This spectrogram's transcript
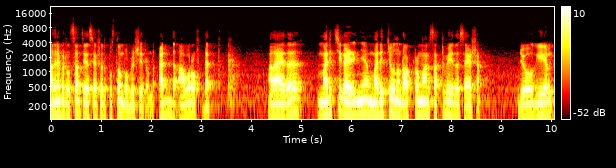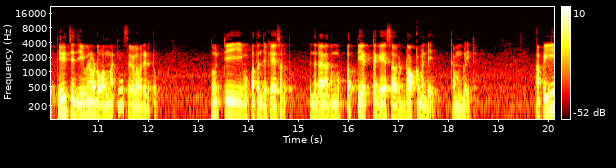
അതിനെപ്പറ്റി റിസർച്ച് ചെയ്ത ശേഷം ഒരു പുസ്തകം പബ്ലിഷ് ചെയ്തിട്ടുണ്ട്. At the hour of death അതായത് മരിച്ചു കഴിഞ്ഞ് മരിച്ചു എന്ന് ഡോക്ടർമാർ സർട്ടിഫൈ ചെയ്ത ശേഷം രോഗികൾ തിരിച്ച് ജീവനോട് വന്ന കേസുകൾ അവരെടുത്തു. നൂറ്റി മുപ്പത്തഞ്ച് കേസെടുത്തു. എന്നിട്ട് അതിനകത്ത് മുപ്പത്തിയെട്ട് കേസ് അവർ ഡോക്യുമെന്റ് ചെയ്തു കംപ്ലീറ്റ്. അപ്പോൾ ഈ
